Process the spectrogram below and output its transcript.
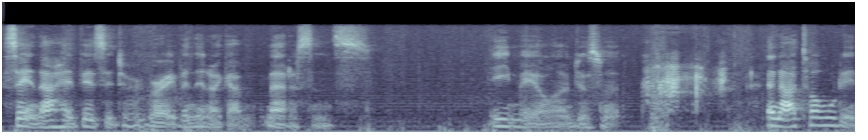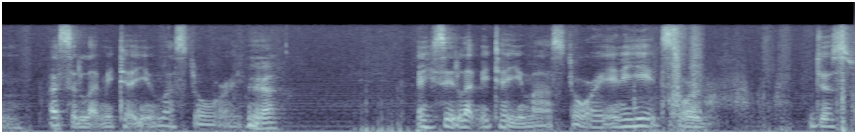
saying that I had visited her grave, and then I got Madison's email, and I just went, and I told him, I said, "Let me tell you my story." Yeah. And he said, "Let me tell you my story," and he had sort of just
